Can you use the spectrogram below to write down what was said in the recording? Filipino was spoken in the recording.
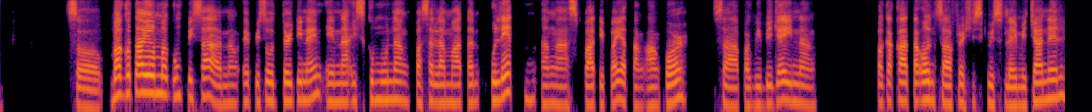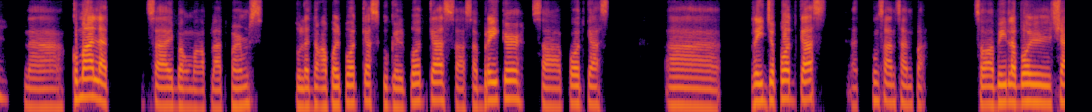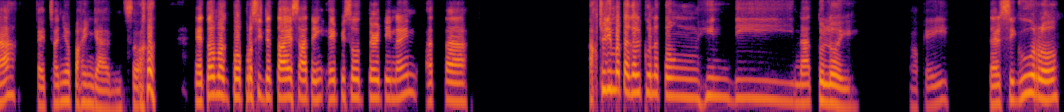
So, bago tayo mag-umpisa ng episode 39, eh, nais ko munang pasalamatan ulit ang uh, Spotify at ang Anchor sa pagbibigay ng pagkakataon sa Fresh Squeeze Lemmy channel na kumalat sa ibang mga platforms tulad ng Apple Podcast, Google Podcast, sa, sa Breaker, sa podcast, uh, Radio Podcast, at kung saan-saan pa. So, available siya kahit saan nyo pakinggan. So, eto magpo-proceed tayo sa ating episode 39 at uh, actually matagal ko na tong hindi natuloy. Okay? Dahil siguro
